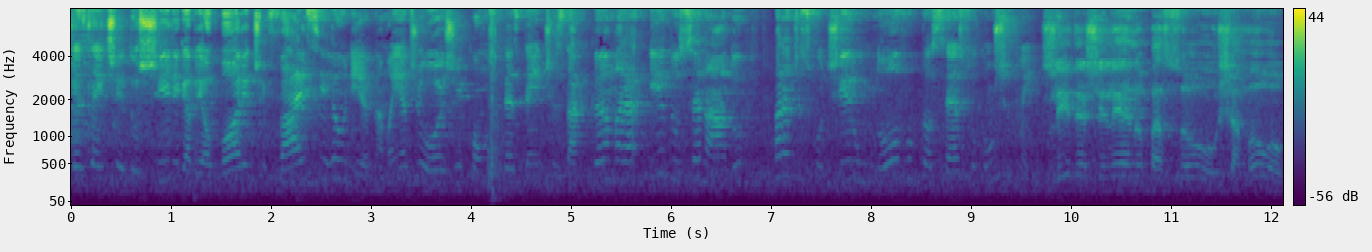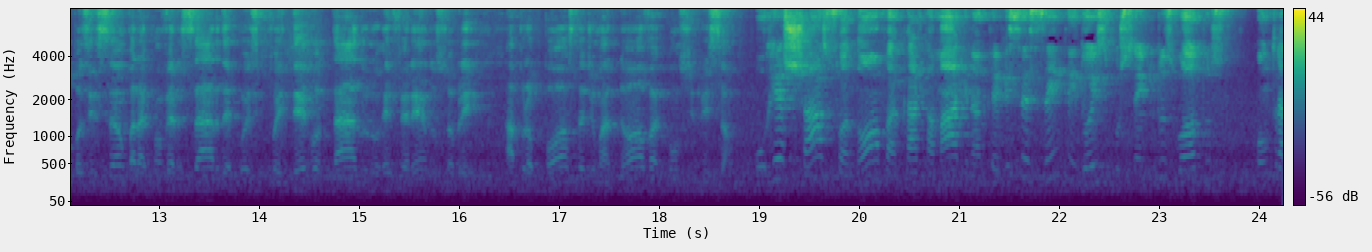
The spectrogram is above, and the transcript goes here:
presidente do Chile, Gabriel Boric, vai se reunir na manhã de hoje com os presidentes da Câmara e do Senado para discutir um novo processo constituinte. Líder chileno passou ou chamou a oposição para conversar depois que foi derrotado no referendo sobre a proposta de uma nova Constituição. O rechaço à nova Carta Magna teve 62% dos votos contra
